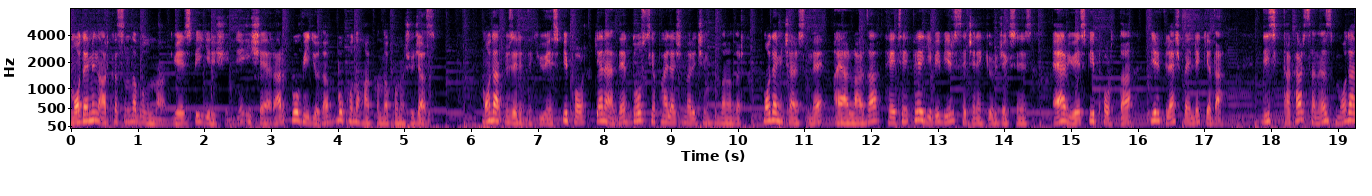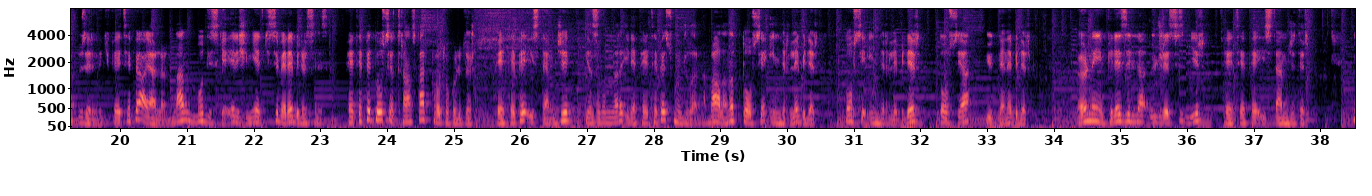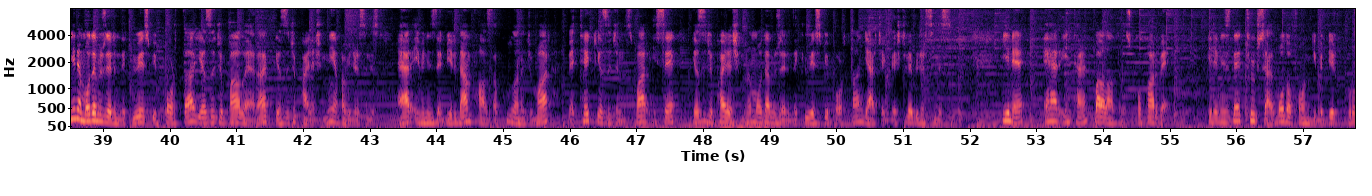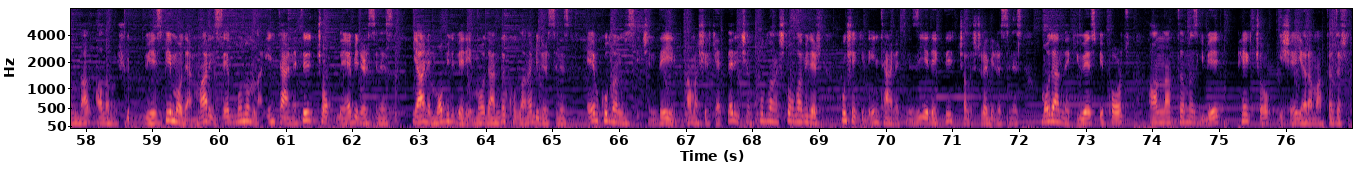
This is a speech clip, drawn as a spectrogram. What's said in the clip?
Modemin arkasında bulunan USB girişi ne işe yarar bu videoda bu konu hakkında konuşacağız. Modem üzerindeki USB port genelde dosya paylaşımları için kullanılır. Modem içerisinde ayarlarda TTP gibi bir seçenek göreceksiniz. Eğer USB portta bir flash bellek ya da disk takarsanız modem üzerindeki FTP ayarlarından bu diske erişim yetkisi verebilirsiniz. FTP dosya transfer protokolüdür. FTP istemci yazılımları ile FTP sunucularına bağlanıp dosya indirilebilir. Dosya indirilebilir, dosya yüklenebilir. Örneğin Filezilla ücretsiz bir FTP istemcidir. Yine modem üzerindeki USB portta yazıcı bağlayarak yazıcı paylaşımını yapabilirsiniz. Eğer evinizde birden fazla kullanıcı var ve tek yazıcınız var ise yazıcı paylaşımını modem üzerindeki USB porttan gerçekleştirebilirsiniz. Yine eğer internet bağlantınız kopar ve elinizde Turkcell, Vodafone gibi bir kurumdan alınmış USB modem var ise bununla interneti çoklayabilirsiniz. Yani mobil veriyi modemde kullanabilirsiniz. Ev kullanıcısı için değil ama şirketler için kullanışlı olabilir. Bu şekilde internetinizi yedekli çalıştırabilirsiniz. Modemdeki USB port anlattığımız gibi pek çok işe yaramaktadır.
